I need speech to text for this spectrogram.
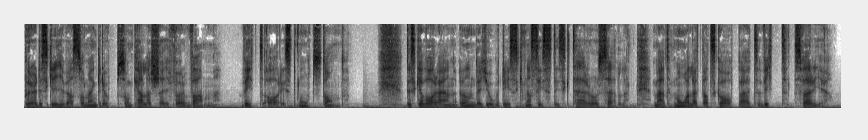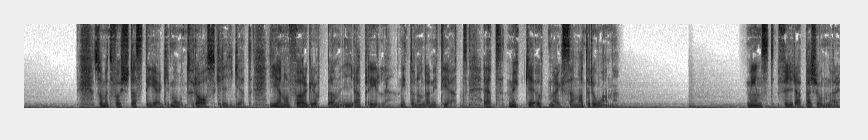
började skrivas om en grupp som kallar sig för VAM, Vitt ariskt motstånd. Det ska vara en underjordisk nazistisk terrorcell med målet att skapa ett vitt Sverige. Som ett första steg mot raskriget genomför gruppen i april 1991 ett mycket uppmärksammat rån Minst fyra personer,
